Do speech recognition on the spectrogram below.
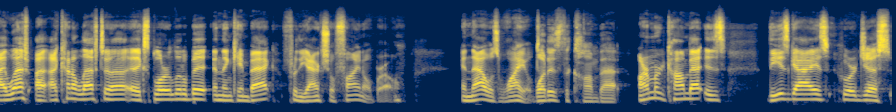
I left. I, I kind of left to uh, explore a little bit, and then came back for the actual final, bro. And that was wild. What is the combat? armored combat is these guys who are just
